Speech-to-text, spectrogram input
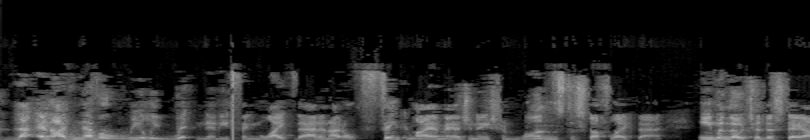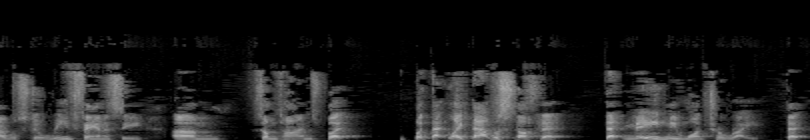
that, and I've never really written anything like that. And I don't think my imagination runs to stuff like that, even though to this day I will still read fantasy, um, sometimes. But, but that, like, that was stuff that, that made me want to write that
